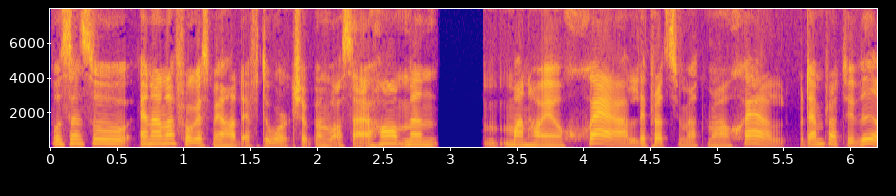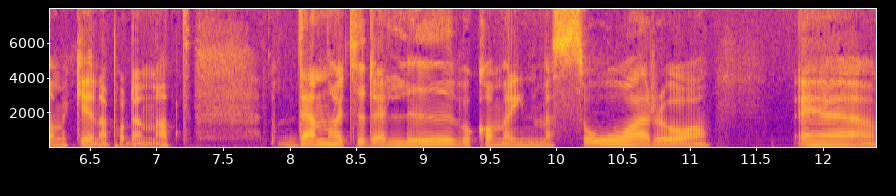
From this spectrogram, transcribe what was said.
Och sen så, en annan fråga som jag hade efter workshopen var så här, aha, men man har ju en själ, det pratas ju om att man har en själ, och den pratar ju vi om mycket i den här podden, att den har ju tidigare liv och kommer in med sår och eh,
